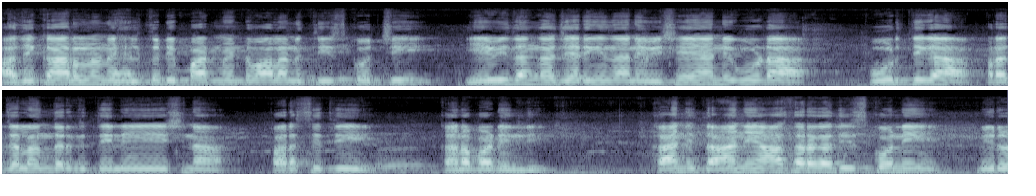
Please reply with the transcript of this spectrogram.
అధికారులను హెల్త్ డిపార్ట్మెంట్ వాళ్ళని తీసుకొచ్చి ఏ విధంగా జరిగిందనే విషయాన్ని కూడా పూర్తిగా ప్రజలందరికీ తెలియజేసిన పరిస్థితి కనపడింది. కానీ దాన్ని ఆసరగా తీసుకొని మీరు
